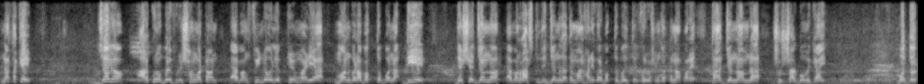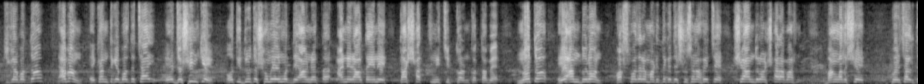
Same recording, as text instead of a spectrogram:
নেতাকে যেন আর কোনো বৈফুটের সংগঠন এবং ফিন্ডো ইলেকট্রিক মিডিয়া মন গড়া বক্তব্য না দিয়ে দেশের জন্য এবং রাজনীতির জন্য যাতে মানহানিকর বক্তব্য দিতে পরিবেশন করতে না পারে, তার জন্য আমরা সুস্বার ভূমিকায় বদ্ধ অঙ্গীকারবদ্ধ এবং এখান থেকে বলতে চাই, এ জসিমকে অতি দ্রুত সময়ের মধ্যে আইনের আওতায় এনে তার শাস্তি নিশ্চিতকরণ করতে হবে। নত এই আন্দোলন কক্সবাজারের মাটি থেকে যে সূচনা হয়েছে, সে আন্দোলন সারা বাংলাদেশে পরিচালিত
